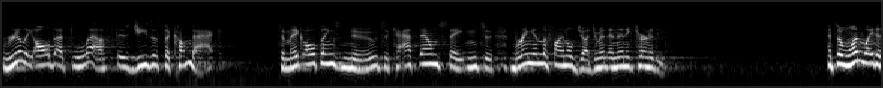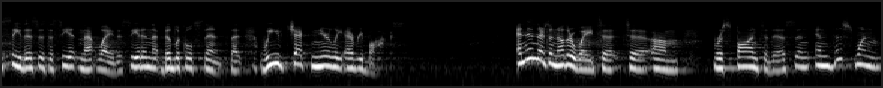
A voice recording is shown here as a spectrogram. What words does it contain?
really all that's left is Jesus to come back, to make all things new, to cast down Satan, to bring in the final judgment, and then eternity. And so, one way to see this is to see it in that way, to see it in that biblical sense that we've checked nearly every box. And then there's another way to, to um, respond to this, and, and this one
